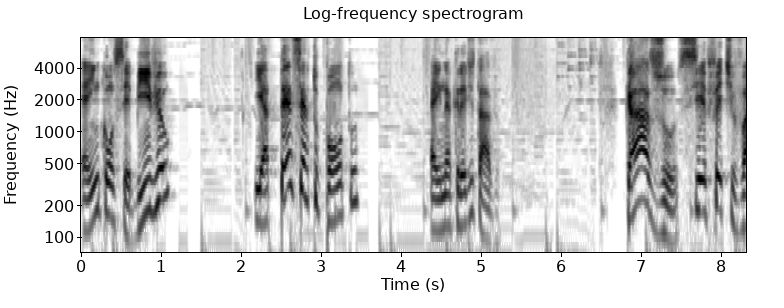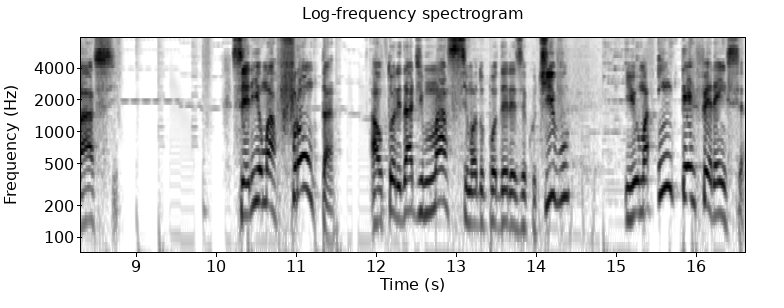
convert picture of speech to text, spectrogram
É inconcebível e até certo ponto é inacreditável. Caso se efetivasse, seria uma afronta à autoridade máxima do Poder Executivo e uma interferência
